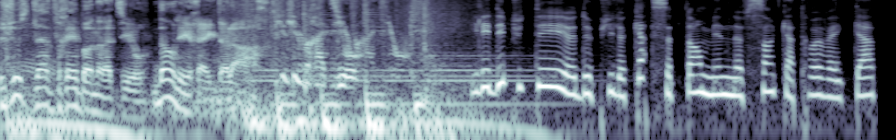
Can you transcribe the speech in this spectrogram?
Juste la vraie bonne radio, dans les règles de l'art. Cube Radio. Il est député euh, depuis le 4 septembre 1984,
